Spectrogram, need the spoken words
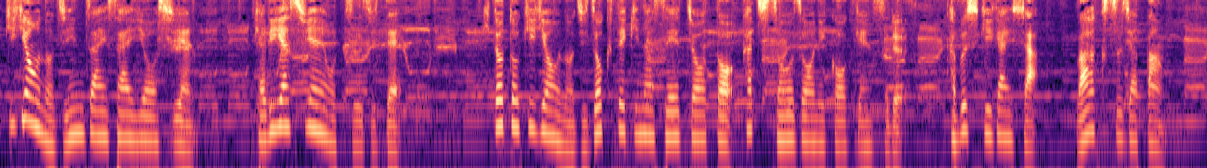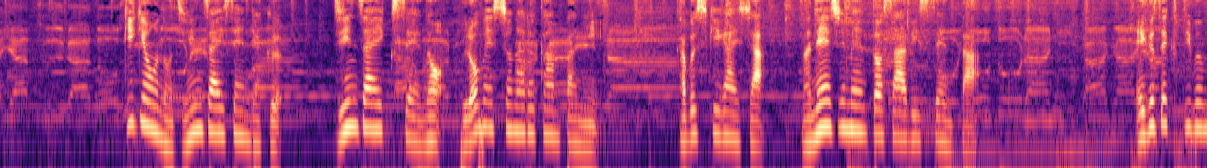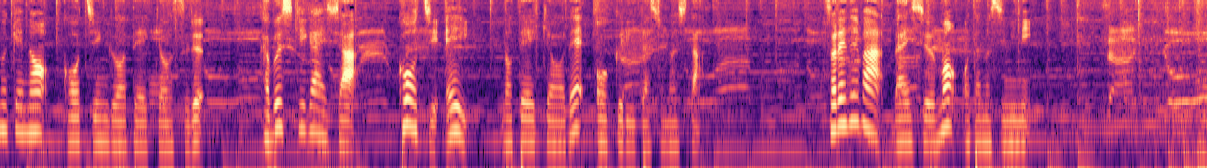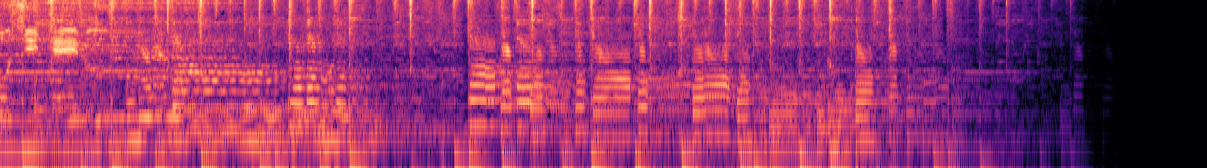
企業の人材採用支援。キャリア支援を通じて人と企業の持続的な成長と価値創造に貢献する株式会社ワークスジャパン。企業の人材戦略人材育成のプロフェッショナルカンパニー。株式会社マネージメントサービスセンター。エグゼクティブ向けのコーチングを提供する株式会社コーチ A の提供でお送りいたしました。それでは来週もお楽しみに「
